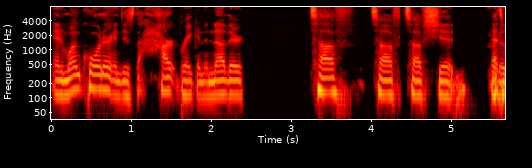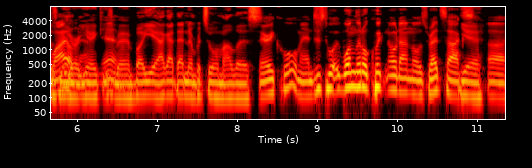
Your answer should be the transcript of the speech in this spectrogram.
in one corner and just the heartbreak in another. Tough, tough, tough shit. For That's those wild, New York man. Yankees, Yeah. man. But yeah, I got that number two on my list. Very cool, man. Just w- one little quick note on those Red Sox. Yeah. Uh,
